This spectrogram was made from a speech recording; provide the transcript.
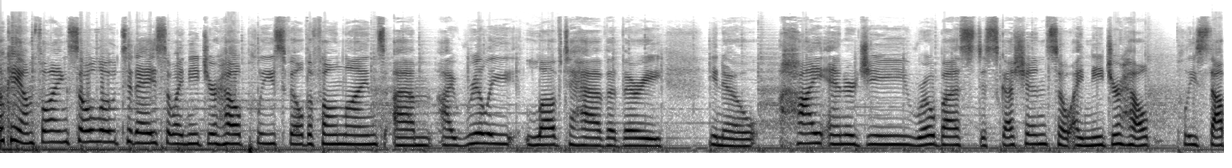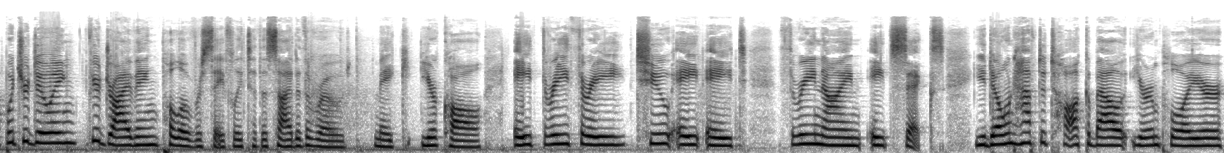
Okay, I'm flying solo today, so I need your help. Please fill the phone lines. Um, I really love to have a very, you know, high energy, robust discussion, so I need your help. Please stop what you're doing. If you're driving, pull over safely to the side of the road. Make your call 833 288 3986. You don't have to talk about your employer,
